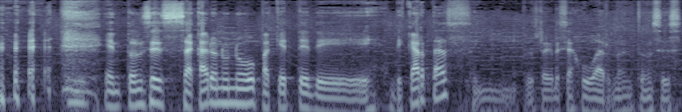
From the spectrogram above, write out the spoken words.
Entonces sacaron un nuevo paquete de, de cartas y pues regresé a jugar, ¿no? Entonces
